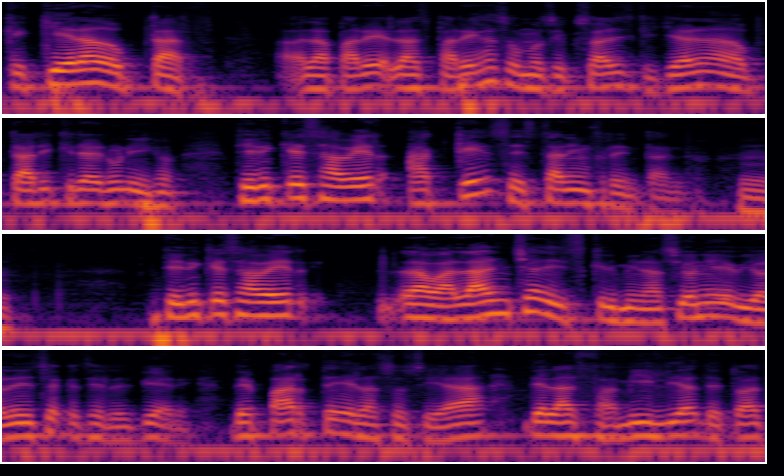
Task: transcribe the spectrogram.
que quiera adoptar, a la las parejas homosexuales que quieran adoptar y criar un hijo, tienen que saber a qué se están enfrentando. Mm. Tienen que saber la avalancha de discriminación y de violencia que se les viene de parte de la sociedad, de las familias, de todas,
